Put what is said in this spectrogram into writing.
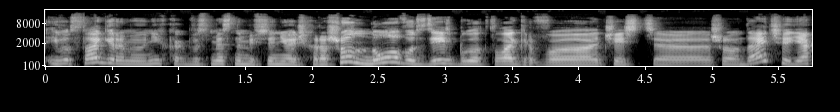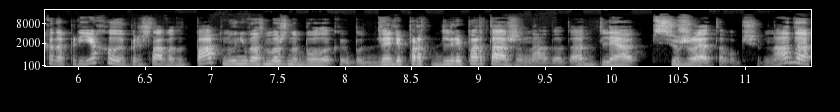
и вот с лагерами у них как бы с местными все не очень хорошо, но вот здесь был этот лагерь в честь э, Шона Дайча. Я когда приехала и пришла в этот паб, ну, невозможно было как бы для, репор- для репортажа надо, да, для сюжета, в общем, надо.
